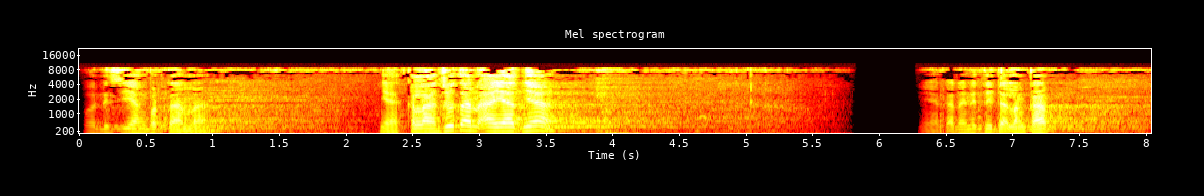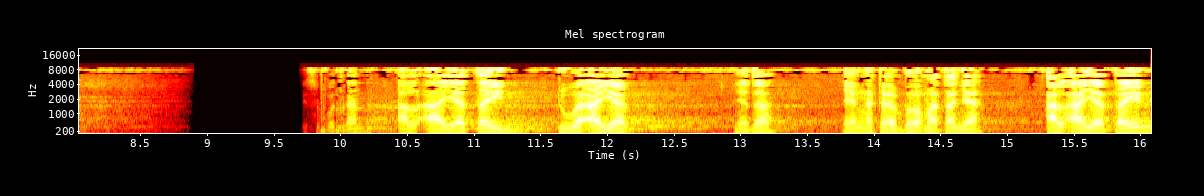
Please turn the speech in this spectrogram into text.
Kondisi yang pertama. Ya, kelanjutan ayatnya Ya, karena ini tidak lengkap. Disebutkan al-ayatain, dua ayat. Ya toh? Yang ada bawa matanya al-ayatain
